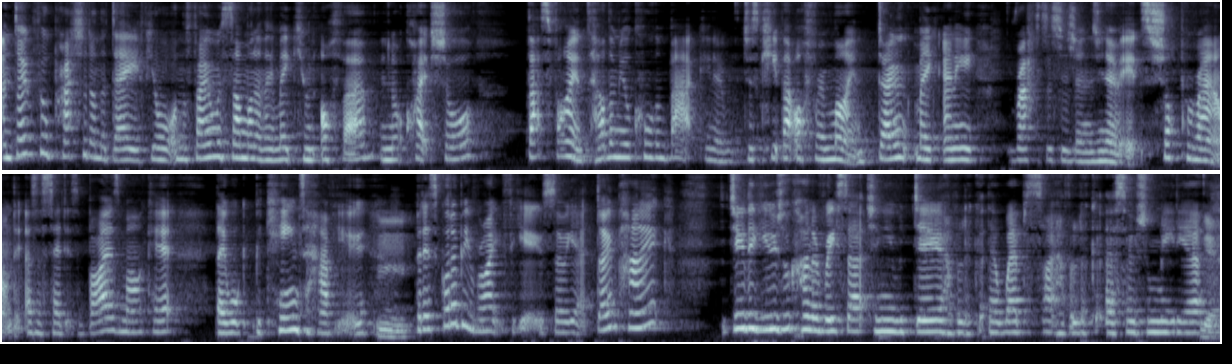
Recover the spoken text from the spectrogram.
And don't feel pressured on the day if you're on the phone with someone and they make you an offer, you're not quite sure that's fine. Tell them you'll call them back. You know, just keep that offer in mind. Don't make any rash decisions. You know, it's shop around. As I said, it's a buyer's market. They will be keen to have you, but it's got to be right for you. So yeah, don't panic. Do the usual kind of researching you would do. Have a look at their website. Have a look at their social media. Yeah.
